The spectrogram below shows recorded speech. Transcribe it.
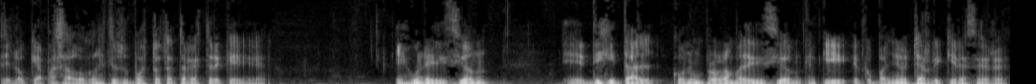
de lo que ha pasado con este supuesto extraterrestre que es una edición eh, digital con un programa de edición que aquí el compañero Charlie quiere hacer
